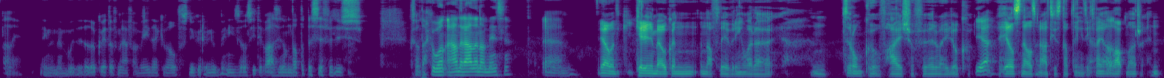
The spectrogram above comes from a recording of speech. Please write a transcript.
Allee, ik denk dat mijn moeder dat ook weet, of mijn familie, dat ik wel snugger genoeg ben in zo'n situatie om dat te beseffen. Dus ik zou dat gewoon aanraden aan mensen. Ehm, Ja, want ik, ik herinner mij ook een, een aflevering waar eh, een dronken of high chauffeur, waar jullie ook ja, heel snel zijn uitgestapt en gezegd van ja, Ja. laat maar. En,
